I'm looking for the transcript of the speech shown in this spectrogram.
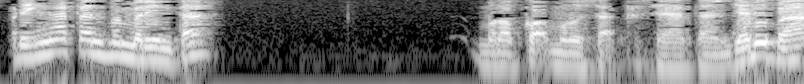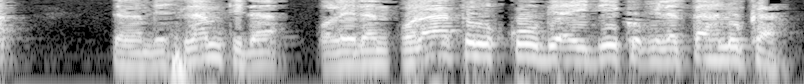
peringatan pemerintah, merokok merusak kesehatan. Jadi Pak, dalam Islam tidak boleh dan wala tulqu biaidikum ila tahluka.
